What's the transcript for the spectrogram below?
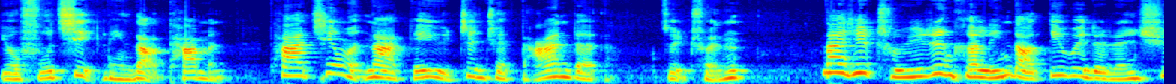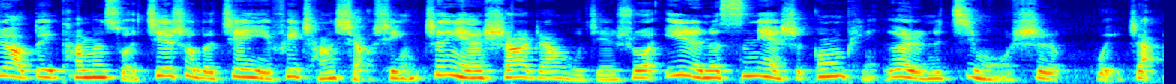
有福气领到他们。他亲吻那给予正确答案的嘴唇。那些处于任何领导地位的人，需要对他们所接受的建议非常小心。箴言十二章五节说：“一人的思念是公平，恶人的计谋是诡诈。”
